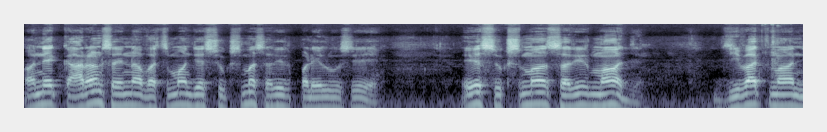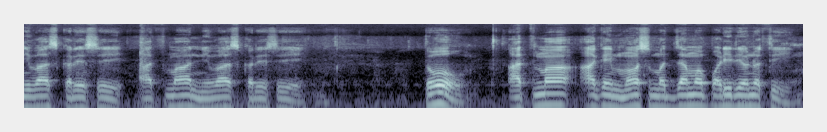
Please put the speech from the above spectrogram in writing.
અને કારણ શરીરના વચમાં જે સૂક્ષ્મ શરીર પડેલું છે, એ સૂક્ષ્મ શરીરમાં જ જીવાત્મા નિવાસ કરે છે, આત્મા નિવાસ કરે છે. તો આત્મા આ કંઈ મોસ મજ્જામાં પડી રહ્યો નથી.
